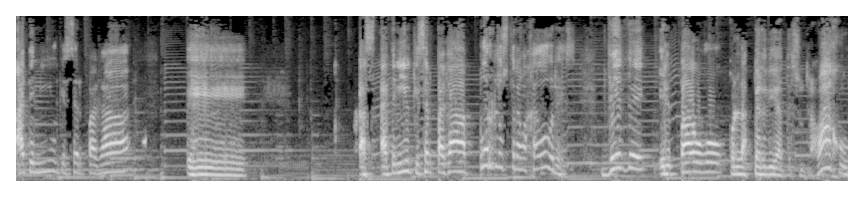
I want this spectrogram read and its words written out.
ha tenido que ser pagada. eh, ha- ha tenido que ser pagada por los trabajadores, desde el pago con las pérdidas de su trabajo,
